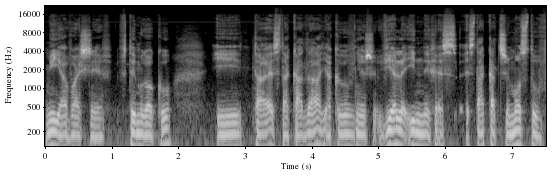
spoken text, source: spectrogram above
mija właśnie w- tym roku i ta estakada, jak również wiele innych es, estakad czy mostów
